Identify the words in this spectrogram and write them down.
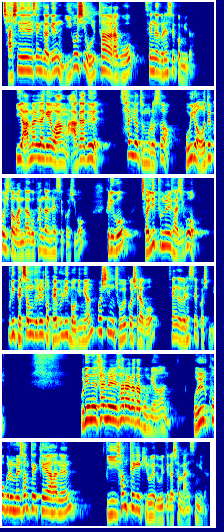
자신의 생각엔 이것이 옳다라고 생각을 했을 겁니다. 이 아말렉의 왕 아각을 살려둠으로써 오히려 얻을 것이 더 많다고 판단을 했을 것이고, 그리고 전리품을 가지고 우리 백성들을 더 배불리 먹이면 훨씬 좋을 것이라고 생각을 했을 것입니다. 우리는 삶을 살아가다 보면 옳고 그름을 선택해야 하는 이 선택의 기로에 놓일 때가 참 많습니다.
